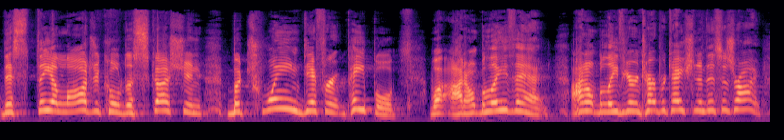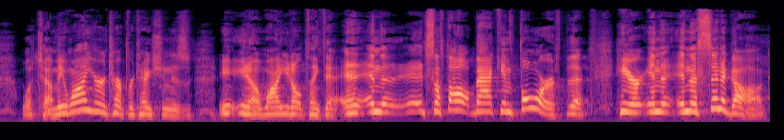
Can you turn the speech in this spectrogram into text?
this theological discussion between different people. Well, I don't believe that. I don't believe your interpretation of this is right. Well, tell me why your interpretation is, you know, why you don't think that. And, and the, it's a thought back and forth that here in the, in the synagogue.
